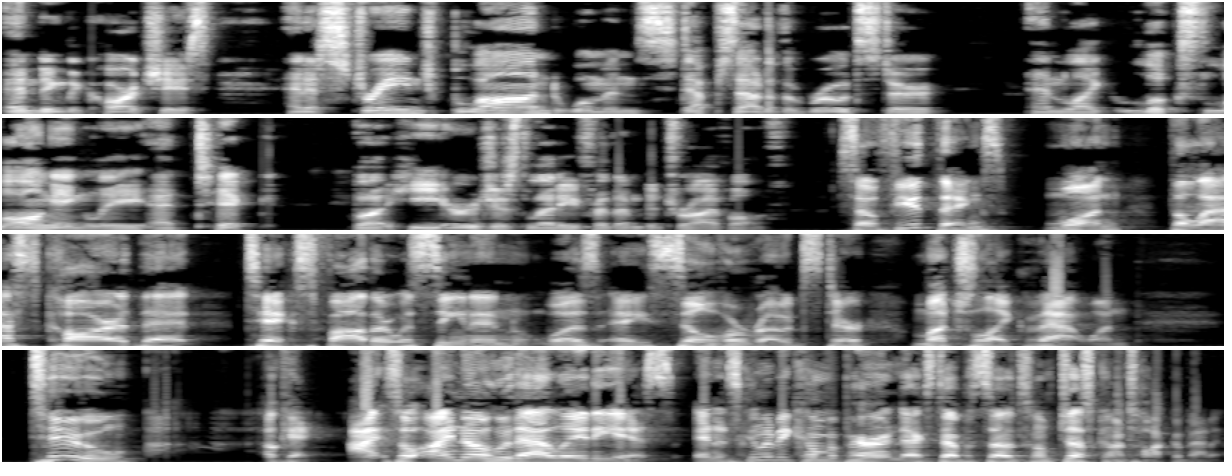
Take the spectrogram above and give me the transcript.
ending the car chase. And a strange blonde woman steps out of the roadster and, like, looks longingly at Tick, but he urges Letty for them to drive off. So a few things. One, the last car that Tick's father was seen in was a silver roadster, much like that one. Two, okay, I so I know who that lady is, and it's going to become apparent next episode, so I'm just going to talk about it.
